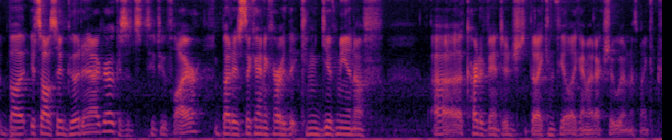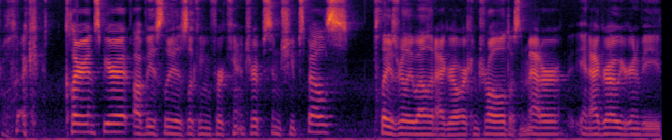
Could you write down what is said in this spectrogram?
but it's also good in aggro because it's 2 2 flyer. But it's the kind of card that can give me enough uh, card advantage that I can feel like I might actually win with my control deck. Clarion Spirit obviously is looking for cantrips and cheap spells plays really well in aggro or control, doesn't matter. In aggro, you're going to be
